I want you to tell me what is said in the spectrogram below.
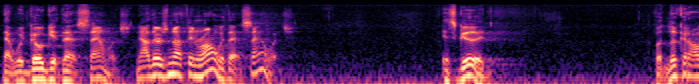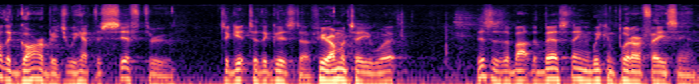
that would go get that sandwich. Now, there's nothing wrong with that sandwich, it's good. But look at all the garbage we have to sift through to get to the good stuff. Here, I'm going to tell you what. This is about the best thing we can put our face in.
